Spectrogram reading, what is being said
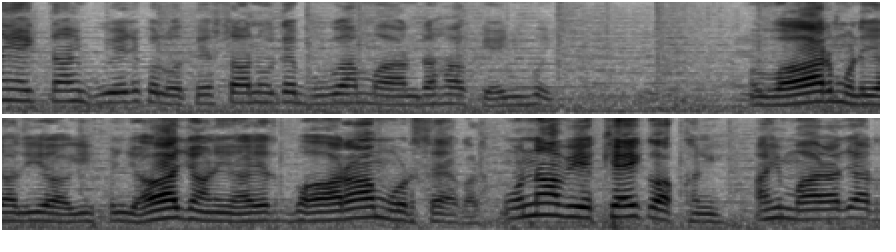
ਨਹੀਂ ਇਤਾਂ ਹੀ ਬੂਹੇ 'ਚ ਖਲੋਤੇ ਸਾਨੂੰ ਤੇ ਬੂਹਾ ਮਾਰਨ ਦਾ ਹੱਕ ਹੀ ਨਹੀਂ ਹੋਈ ਬਾਹਰ ਮੁੰਡਿਆਂ ਦੀ ਆ ਗਈ 50 ਜਾਣੇ ਆਏ 12 ਮੋਟਰਸਾਈਕਲ। ਉਹਨਾਂ ਵੇਖਿਆ ਹੀ ਕੱਖ ਨਹੀਂ। ਅਸੀਂ ਮਾਰਾ ਜਰ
